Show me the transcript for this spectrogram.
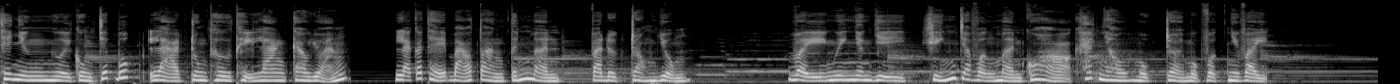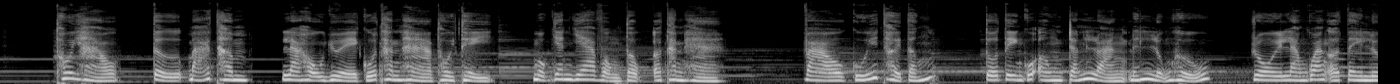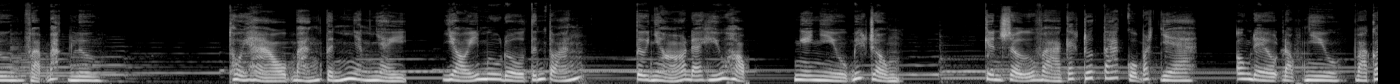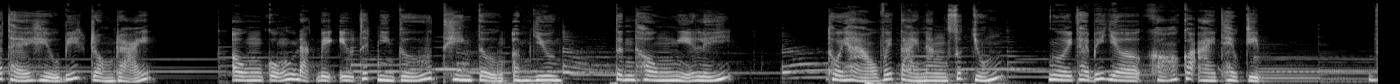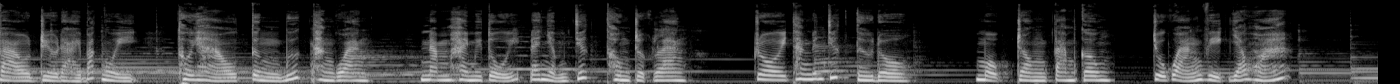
Thế nhưng người cùng chấp bút là Trung Thư Thị Lan Cao Doãn lại có thể bảo toàn tính mệnh và được trọng dụng. Vậy nguyên nhân gì khiến cho vận mệnh của họ khác nhau một trời một vực như vậy? Thôi Hạo, tự bá thâm, là hậu duệ của Thanh Hà Thôi Thị, một danh gia vọng tộc ở Thanh Hà. Vào cuối thời Tấn, tổ tiên của ông tránh loạn đến Lũng Hữu, rồi làm quan ở Tây Lương và Bắc Lương. Thôi Hạo bản tính nhanh nhạy, giỏi mưu đồ tính toán, từ nhỏ đã hiếu học, nghe nhiều biết rộng. Kinh sử và các trước tác của Bách Gia, ông đều đọc nhiều và có thể hiểu biết rộng rãi. Ông cũng đặc biệt yêu thích nghiên cứu thiên tượng âm dương, tinh thông nghĩa lý. Thôi Hạo với tài năng xuất chúng, người thời bấy giờ khó có ai theo kịp. Vào triều đại Bắc Ngụy, Thôi Hạo từng bước thăng quan, năm 20 tuổi đã nhậm chức thông trực lang, rồi thăng đến chức tư đồ, một trong tam công, chủ quản việc giáo hóa.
